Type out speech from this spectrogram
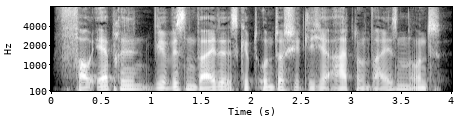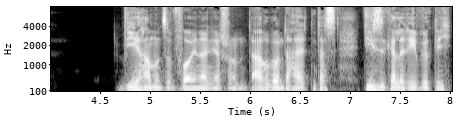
VR-Brillen, wir wissen beide, es gibt unterschiedliche Arten und Weisen und wir haben uns im Vorhinein ja schon darüber unterhalten, dass diese Galerie wirklich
